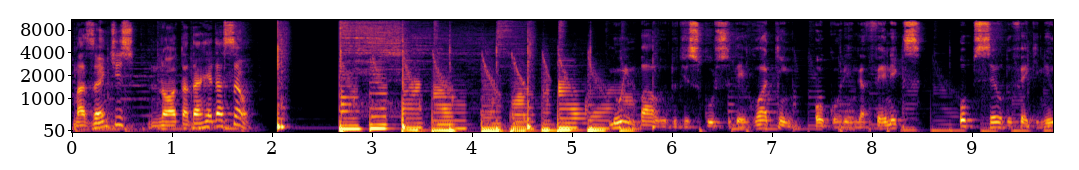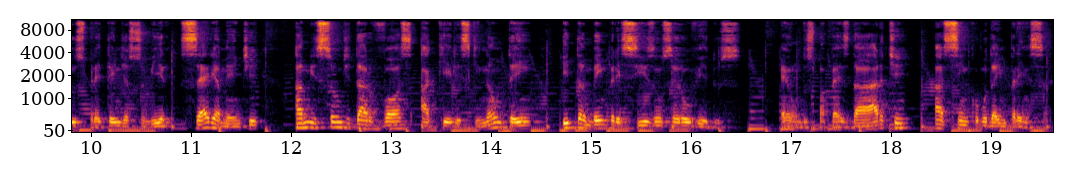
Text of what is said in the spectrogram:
Mas antes, nota da redação. No embalo do discurso de Joaquim, o Coringa Fênix, o pseudo-fake news pretende assumir seriamente a missão de dar voz àqueles que não têm e também precisam ser ouvidos. É um dos papéis da arte, assim como da imprensa.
